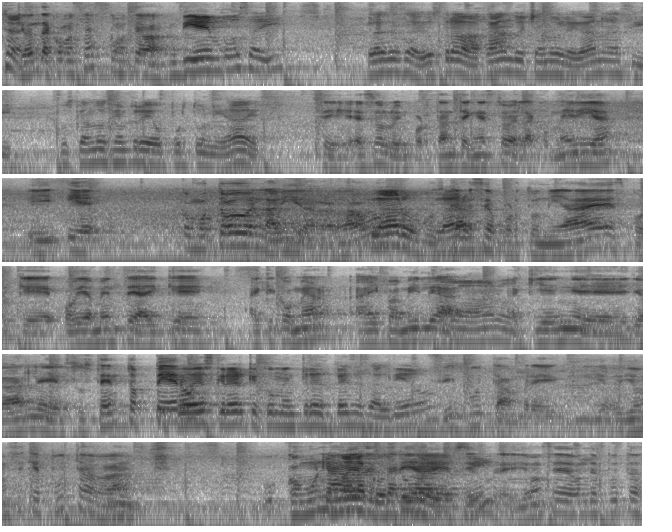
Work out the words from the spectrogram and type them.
¿Qué onda? ¿Cómo estás? ¿Cómo te va? Bien, vos ahí. Gracias a Dios trabajando, echándole ganas y buscando siempre oportunidades. Sí, eso es lo importante en esto de la comedia. Y, y, eh, como todo en la vida, ¿verdad? Claro, Buscarse oportunidades porque obviamente hay que, hay que comer, hay familia Claro. a quien eh, llevarle el sustento, Pero... ¿Puedes creer que comen tres veces al día? Sí, puta, hombre. Yo, yo no sé qué puta, va. Como una mala costumbre, ¿sí? siempre. Yo no sé de dónde putas.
